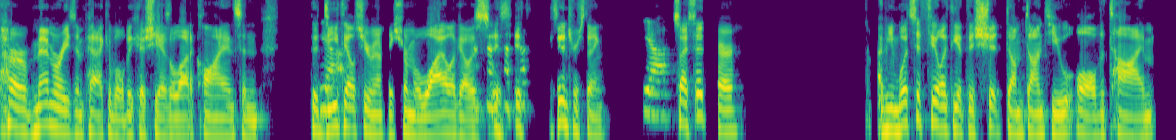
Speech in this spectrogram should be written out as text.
her memory is impeccable because she has a lot of clients and the yeah. details she remembers from a while ago is, is it's, it's interesting. Yeah. So I said to her, I mean, what's it feel like to get this shit dumped onto you all the time,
